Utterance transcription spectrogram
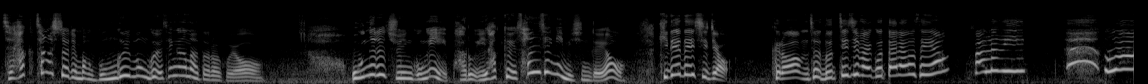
제 학창시절이 막 몽글몽글 생각나더라고요. 오늘의 주인공이 바로 이 학교의 선생님이신데요. 기대되시죠? 그럼 저 놓치지 말고 따라오세요. 팔로미! 우와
